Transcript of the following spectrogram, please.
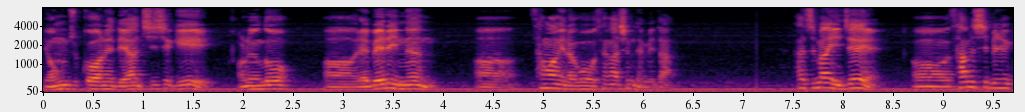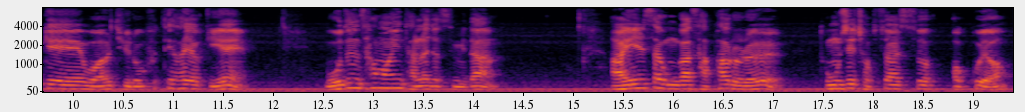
영주권에 대한 지식이 어느 정도 어, 레벨이 있는 어, 상황이라고 생각하시면 됩니다. 하지만 이제 어, 31개월 뒤로 후퇴하였기에 모든 상황이 달라졌습니다. I-140과 485를 동시에 접수할 수 없고요.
